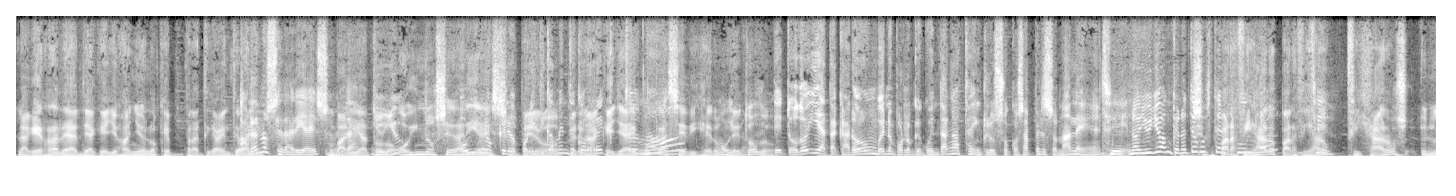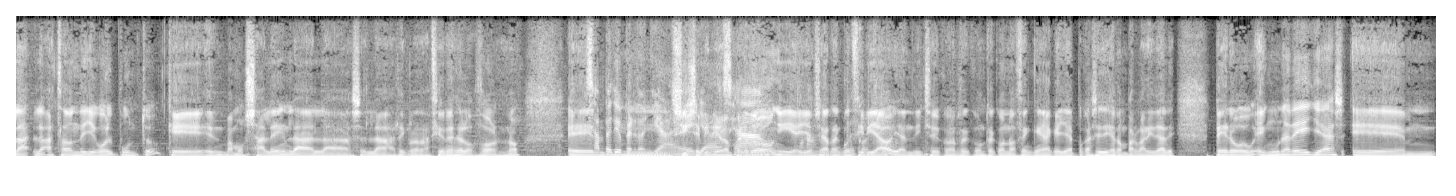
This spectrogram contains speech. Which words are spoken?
la guerra de, de aquellos años en los que prácticamente Ahora valía- no se daría eso, ¿verdad, valía todo. Hoy no se Hoy daría no eso, creo, pero, políticamente pero en correcto, aquella época ¿no? se dijeron Hoy de no. todo. De todo y atacaron, bueno, por lo que cuentan hasta incluso cosas personales, ¿eh? Sí, no, Yuyu, aunque no te guste para el fútbol, fijaros, para fijaros, sí. fijaros la- la- hasta dónde llegó el punto que eh, vamos salen la- las, las declaraciones de los dos, ¿no? Eh, Se han pedido perdón ya, mm, Sí, ¿eh? se pidieron perdón y ellos se han reconciliado y han dicho reconocen que en aquella época se dijeron barbaridades. Pero en una de ellas eh,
